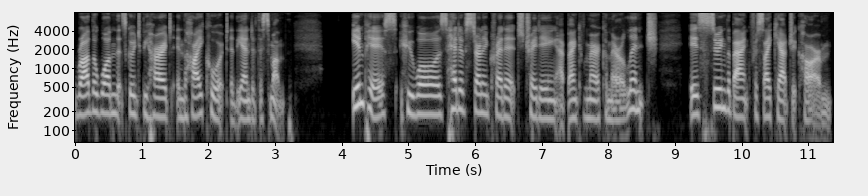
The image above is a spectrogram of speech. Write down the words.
rather one that's going to be heard in the High Court at the end of this month. Ian Pearce, who was head of sterling credit trading at Bank of America Merrill Lynch, is suing the bank for psychiatric harm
